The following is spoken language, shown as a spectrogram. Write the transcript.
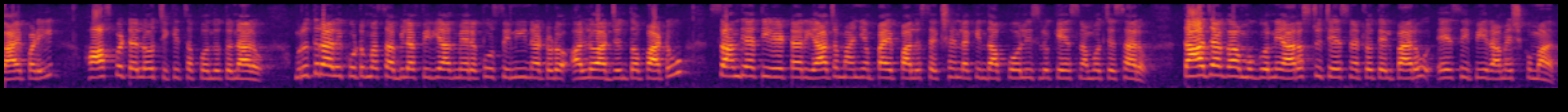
గాయపడి హాస్పిటల్లో చికిత్స పొందుతున్నారు. మృతురాలి కుటుంబ సభ్యుల ఫిర్యాదు మేరకు సినీ నటుడు అల్లు అర్జున్తో పాటు సంధ్యా థియేటర్ యాజమాన్యంపై పలు సెక్షన్ల కింద పోలీసులు కేసు నమోదు చేశారు. తాజాగా ముగ్గురిని అరెస్టు చేసినట్లు తెలిపారు ఏసీపీ రమేష్ కుమార్.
